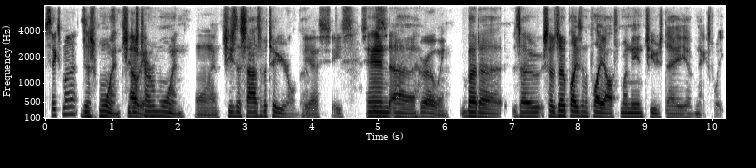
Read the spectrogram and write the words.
six months. just one. She just Okay. turned one. One. She's the size of a two year old. Yes, she's, she's and uh, growing. but uh, Zoe so Zoe plays in the playoffs Monday and Tuesday of next week.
